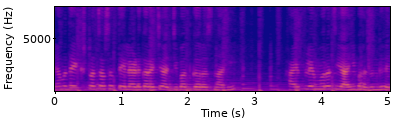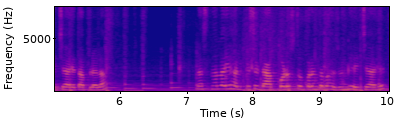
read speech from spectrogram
यामध्ये एक्स्ट्राचं असं तेल ॲड करायची अजिबात गरज नाही. हाय फ्लेमवरच याही भाजून घ्यायच्या आहेत आपल्याला. लसणालाही हलकेसे डाग पडोस्तोपर्यंत भाजून घ्यायचे आहेत.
